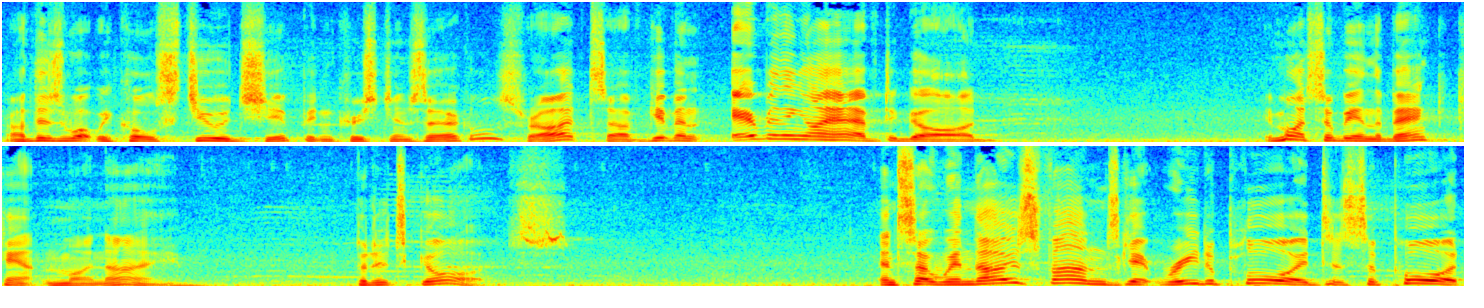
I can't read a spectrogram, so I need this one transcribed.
right, this is what we call stewardship in Christian circles, right? So I've given everything I have to God. It might still be in the bank account in my name, but it's God's. And so when those funds get redeployed to support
